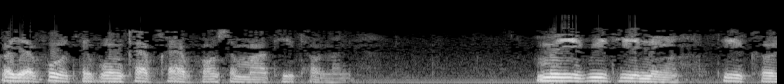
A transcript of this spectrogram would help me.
ก็จะพูดในวงแคบๆของสมาธิเท่านั้น มีวิธีหนึ่งที่เคย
